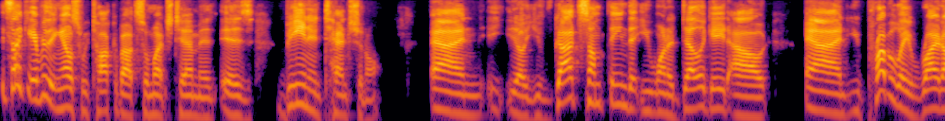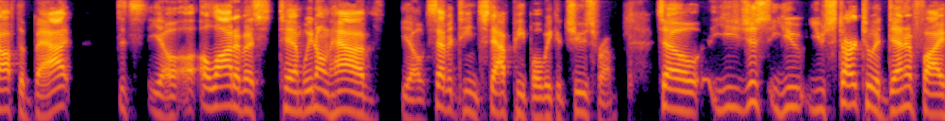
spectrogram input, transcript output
it's like everything else we talk about so much, Tim, is, is being intentional. And you know, you've got something that you want to delegate out, and you probably right off the bat, it's you know, a, a lot of us, Tim, we don't have you know 17 staff people we could choose from. So you just you you start to identify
